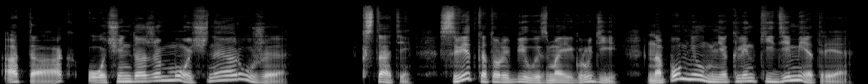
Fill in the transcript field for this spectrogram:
А так, очень даже мощное оружие. Кстати, свет, который бил из моей груди, напомнил мне клинки Диметрия.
